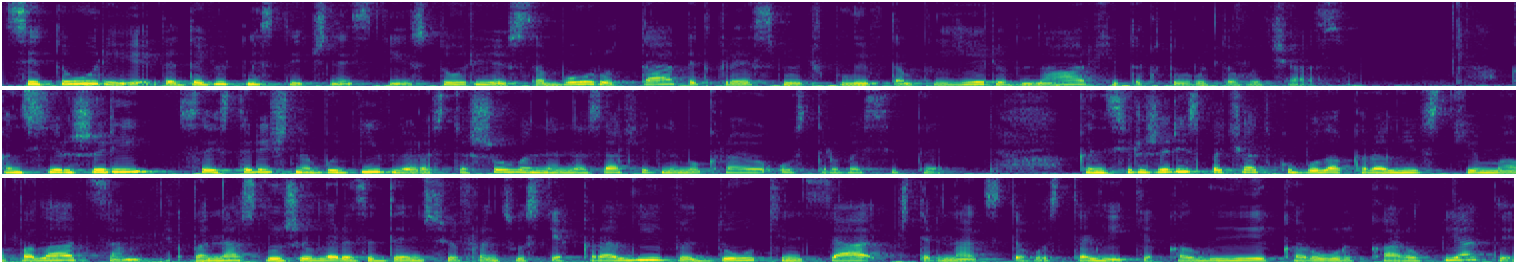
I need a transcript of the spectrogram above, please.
Ці теорії додають містичності історії собору та підкреслюють вплив тамплієрів на архітектуру того часу. Консьєржері це історична будівля, розташована на західному краю острова Сіте. Консьєржері спочатку була королівським палацем. Вона служила резиденцією французьких королів до кінця 14 століття, коли король Карл V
